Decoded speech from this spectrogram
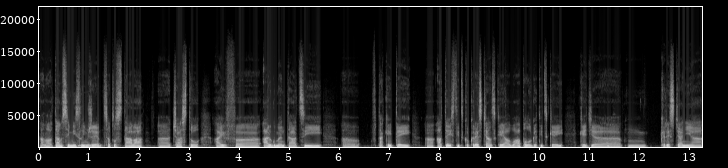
Áno, a tam si myslím, že sa to stáva e, často aj v e, argumentácii v takej tej ateisticko-kresťanskej alebo apologetickej, keď kresťania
